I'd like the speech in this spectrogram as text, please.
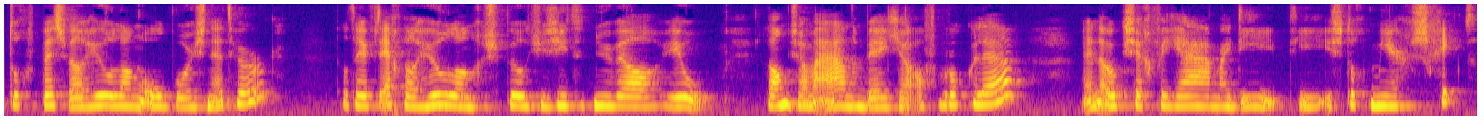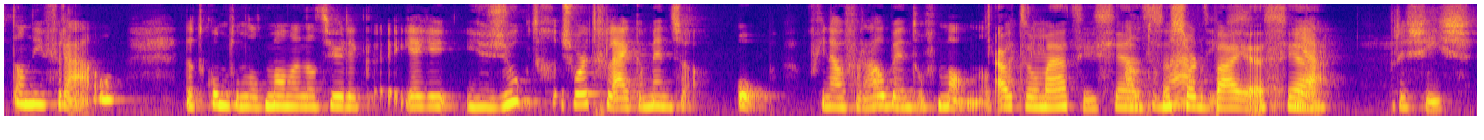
toch best wel heel lang Old Boys Network. Dat heeft echt wel heel lang gespeeld. Je ziet het nu wel heel langzaam aan een beetje afbrokkelen. En ook zeggen van ja, maar die, die is toch meer geschikt dan die vrouw. Dat komt omdat mannen natuurlijk, ja, je, je zoekt soortgelijke mensen op. Of je nou vrouw bent of man. Dat Automatisch, ja. Het is een soort bias, ja. ja. Precies.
